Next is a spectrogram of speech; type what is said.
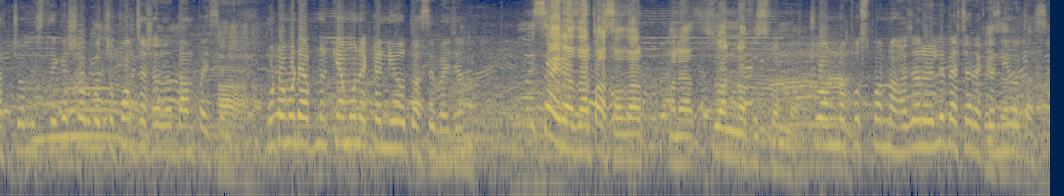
আটচল্লিশ থেকে সর্বোচ্চ পঞ্চাশ হাজার দাম পাইছেন হ্যাঁ। মোটামুটি আপনার কেমন একটা নিয়ত আছে ভাইজান? চার হাজার পাঁচ হাজার মানে চুয়ান্ন পঁচপান্ন। চুয়ান্ন পঁচপান্ন হাজার হইলে বেচার একটা নিয়ত আছে।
